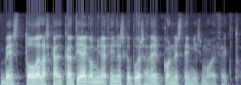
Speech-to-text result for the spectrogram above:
¿Ves? Todas las cantidad de combinaciones que puedes hacer con este mismo efecto.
